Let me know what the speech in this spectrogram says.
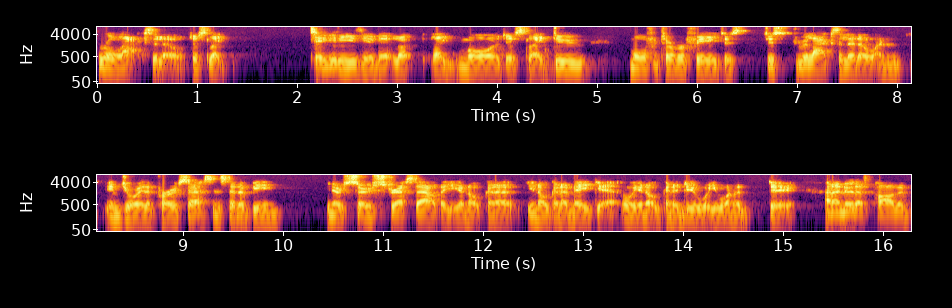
relax a little, just like take it easy a bit, like, like more, just like do more photography, just just relax a little and enjoy the process instead of being you know so stressed out that you're not gonna you're not gonna make it or you're not gonna do what you want to do. And I know that's part of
